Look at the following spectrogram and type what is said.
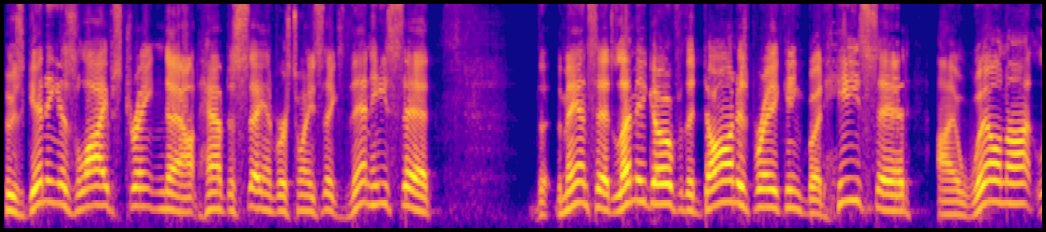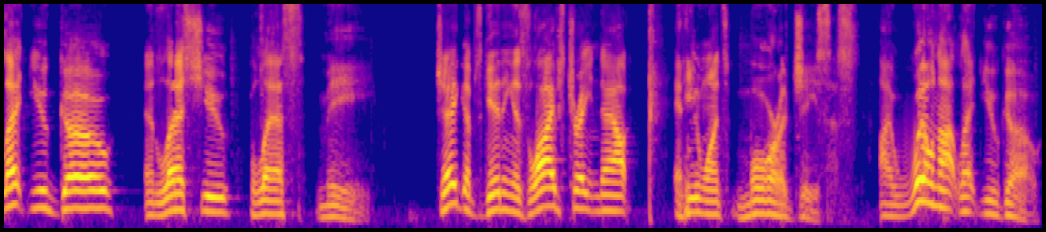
who's getting his life straightened out have to say in verse 26? Then he said, the, the man said, Let me go, for the dawn is breaking. But he said, I will not let you go unless you bless me. Jacob's getting his life straightened out, and he wants more of Jesus. I will not let you go.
